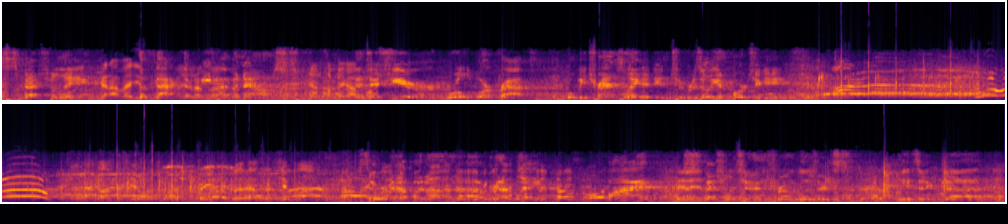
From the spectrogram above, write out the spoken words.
especially the fact that we have announced that this year World of Warcraft will be translated into Brazilian Portuguese. So we're gonna put on, uh, we're gonna play five special tunes from Blizzard's music uh,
